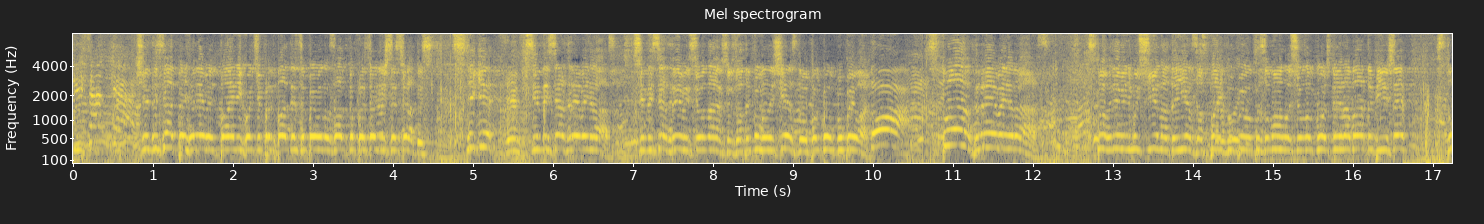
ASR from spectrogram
65. 65 гривень пані хоче придбати це пиво на задку про сьогоднішнє свято. Скільки? 70 гривень раз. 70 гривень всього на всю за таку величезну упаковку пива. 100 гривень раз. 100 гривень мужчина дає за спайку пива, безумовно, що воно коштує набагато більше. 100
